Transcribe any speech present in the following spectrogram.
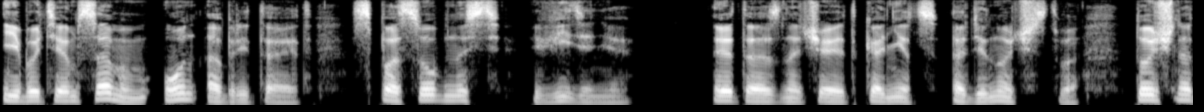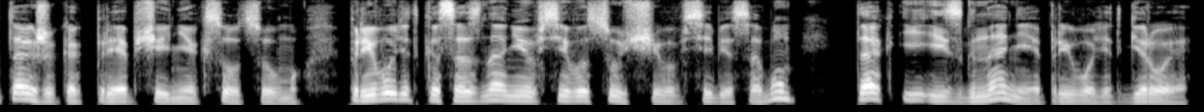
ибо тем самым он обретает способность видения. Это означает конец одиночества, точно так же, как приобщение к социуму приводит к осознанию всего сущего в себе самом, так и изгнание приводит героя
